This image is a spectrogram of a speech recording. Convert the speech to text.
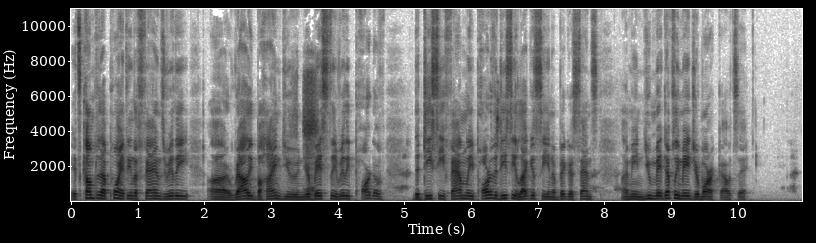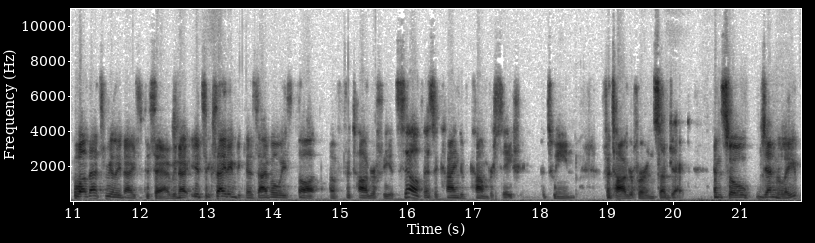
it's come to that point. I think the fans really uh, rallied behind you, and you're basically really part of the DC family, part of the DC legacy in a bigger sense. I mean, you made, definitely made your mark. I would say. Well, that's really nice to say. I mean, it's exciting because I've always thought of photography itself as a kind of conversation between photographer and subject. And so, generally,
